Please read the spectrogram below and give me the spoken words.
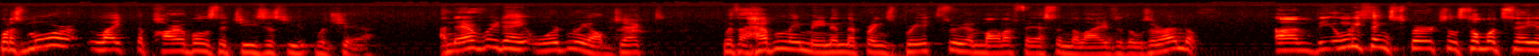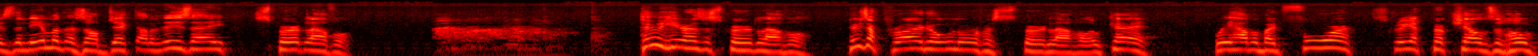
But it's more like the parables that Jesus would share. An everyday, ordinary object with a heavenly meaning that brings breakthrough and manifests in the lives of those around us. And the only thing spiritual, some would say, is the name of this object, and it is a spirit level. Who here has a spirit level? Who's a proud owner of a spirit level? Okay. We have about four straight bookshelves at home.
